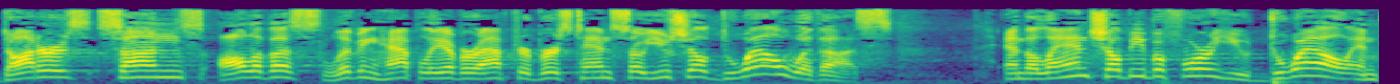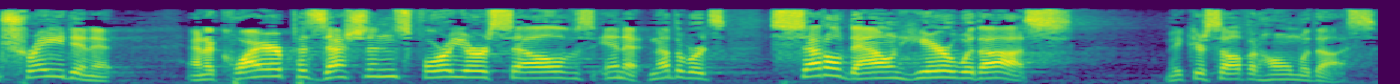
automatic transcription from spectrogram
Daughters, sons, all of us living happily ever after. Verse 10, so you shall dwell with us. And the land shall be before you. Dwell and trade in it. And acquire possessions for yourselves in it. In other words, settle down here with us. Make yourself at home with us.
